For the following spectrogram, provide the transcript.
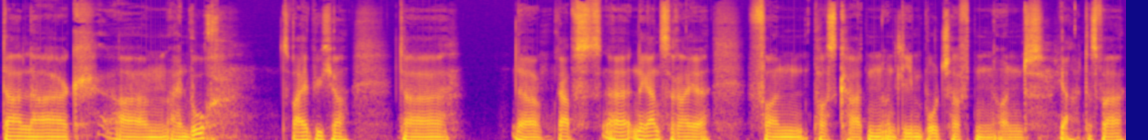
da lag ähm, ein Buch, zwei Bücher. Da ja, gab es äh, eine ganze Reihe von Postkarten und lieben Botschaften und ja, das war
